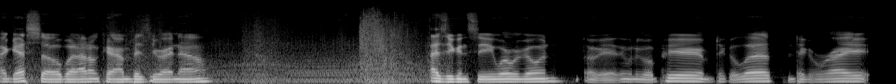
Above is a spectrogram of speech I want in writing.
I guess so, but I don't care. I'm busy right now. As you can see, where we're going. Okay, I'm gonna go up here, I'm take a left, and take a right.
